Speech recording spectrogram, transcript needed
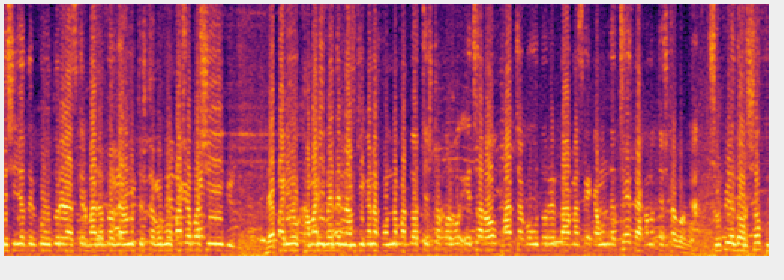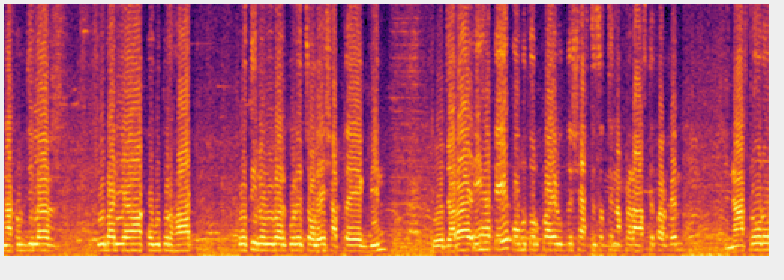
দেশি জাতের কবুতরের আজকের বাজার দর জানানোর চেষ্টা করব। পাশাপাশি ব্যাপারী ও খামারি ভাইদের নাম ঠিকানা ফোন নাম্বার দেওয়ার চেষ্টা করব। এছাড়াও বাচ্চা কবুতরের দাম আজকে কেমন যাচ্ছে দেখানোর চেষ্টা করব। সুপ্রিয় দর্শক নাটোর জেলার তেবাড়িয়া কবুতর হাট প্রতি রবিবার করে চলে সপ্তাহে একদিন। তো যারা এই হাটে কবুতর ক্রয়ের উদ্দেশ্যে আসতে চাচ্ছেন আপনারা আসতে পারবেন। নাটোর ও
